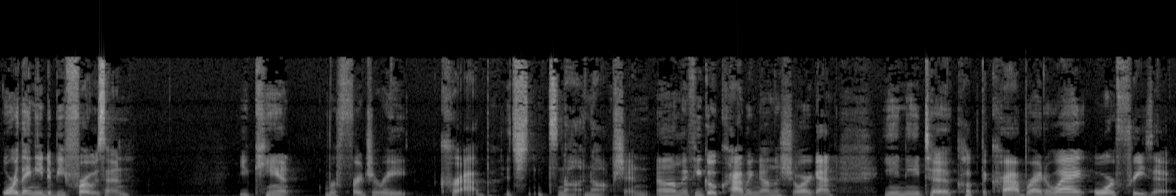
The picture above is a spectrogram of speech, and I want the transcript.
or they need to be frozen. You can't refrigerate crab, it's, it's not an option. Um, if you go crabbing down the shore again, you need to cook the crab right away or freeze it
